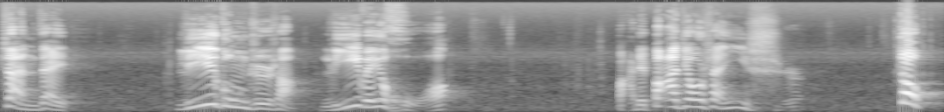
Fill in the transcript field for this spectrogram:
站在离宫之上，离为火，把这芭蕉扇一使，招，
